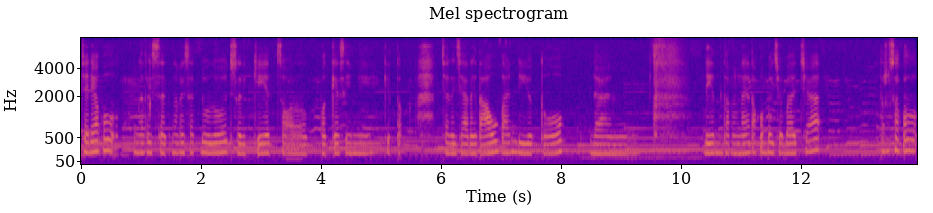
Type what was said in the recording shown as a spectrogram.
Jadi aku ngeriset ngeriset dulu sedikit soal podcast ini gitu. Cari-cari tahu kan di YouTube dan di internet. Aku baca-baca terus aku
